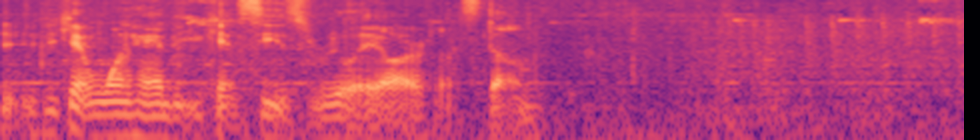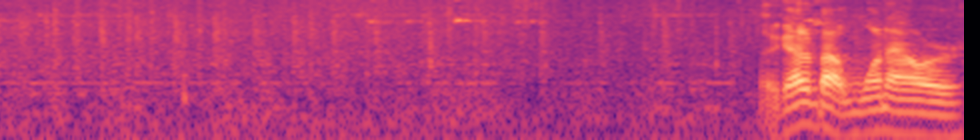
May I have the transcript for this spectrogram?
if you can't one-hand it, you can't see it's real AR. That's dumb. I got about one hour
